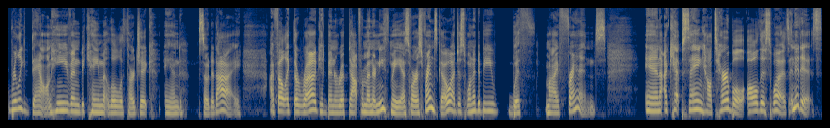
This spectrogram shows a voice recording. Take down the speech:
really down. He even became a little lethargic, and so did I. I felt like the rug had been ripped out from underneath me as far as friends go. I just wanted to be with my friends. And I kept saying how terrible all this was, and it is.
